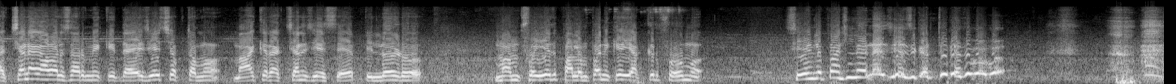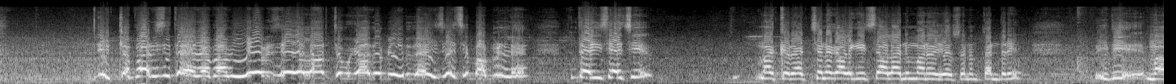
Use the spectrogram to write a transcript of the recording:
రక్షణ కావాలి సార్ మీకు దయచేసి చెప్తాము. మాకు రక్షణ చేస్తే పిల్లోడు మనం పోయేది పొలం పనికి ఎక్కడ పోము. చేనుల పనులైనా చేసి కడుతున్నది బాబా. ఇట్లా పరిస్థితి అయినా బాబు ఏం చేయాలో అర్థం కాదు. మీరు దయచేసి మమ్మల్ని దయచేసి మాకు రక్షణ కలిగించాలని మనం చేస్తున్నాం తండ్రి. ఇది మా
